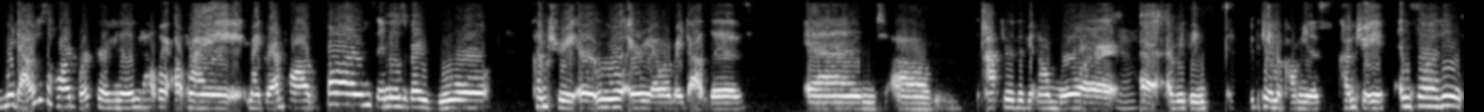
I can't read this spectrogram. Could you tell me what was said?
my dad was just a hard worker. You know, he would help my out my my grandpa on farms, and it was a very rural country or rural area where my dad lived and um, after the Vietnam War, yeah. uh, everything became a communist country. And so I think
